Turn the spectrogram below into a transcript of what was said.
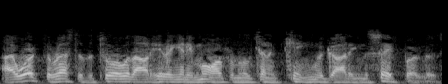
I worked the rest of the tour without hearing any more from Lieutenant King regarding the safe burglars.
